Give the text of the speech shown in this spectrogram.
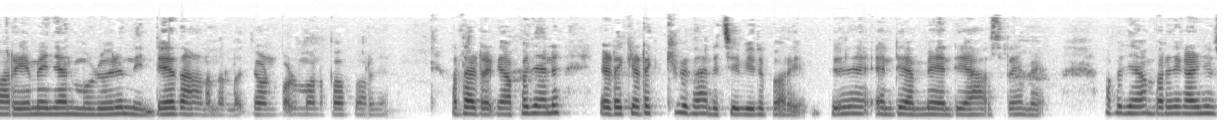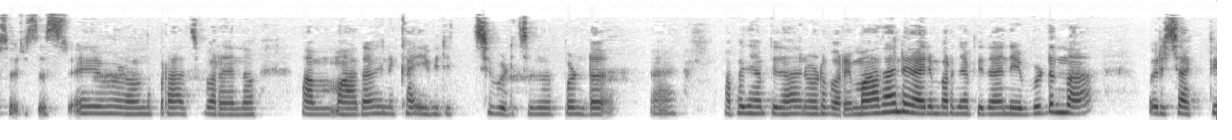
മറിയമ്മേ ഞാൻ മുഴുവനും നിന്റേതാണെന്നുള്ളത് ജോൺ പോൾ മോണപ്പ പറഞ്ഞു അതായിട്ട് അപ്പം ഞാൻ ഇടയ്ക്കിടയ്ക്ക് വിധാന ചെവിയിൽ പറയും. പിന്നെ എന്റെ അമ്മ എന്റെ ആശ്രയമേ. അപ്പം ഞാൻ പറഞ്ഞു കഴിഞ്ഞ ദിവസം ഒരു സിസ്റ്റർ ഒന്ന് പ്രാർത്ഥിച്ച് പറയുന്നു മാതാവിനെ കൈവിരിച്ച് പിടിച്ച് നിൽപ്പുണ്ട് അപ്പം ഞാൻ പിതാവിനോട് പറയും. മാതാവിന്റെ കാര്യം പറഞ്ഞാൽ പിതാവിന് എവിടുന്ന ഒരു ശക്തി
